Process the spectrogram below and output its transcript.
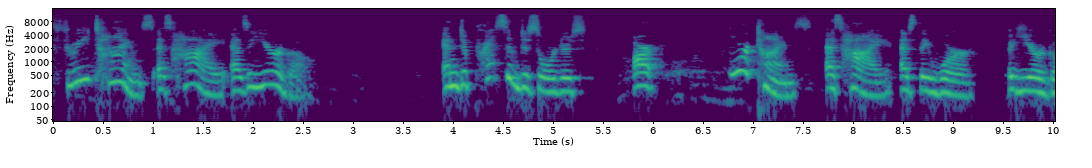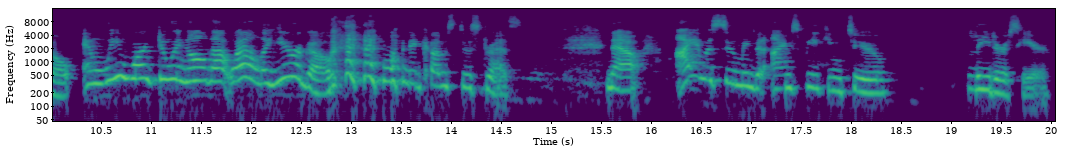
three times as high as a year ago. And depressive disorders are four times as high as they were a year ago. And we weren't doing all that well a year ago when it comes to stress. Now, I am assuming that I'm speaking to leaders here.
